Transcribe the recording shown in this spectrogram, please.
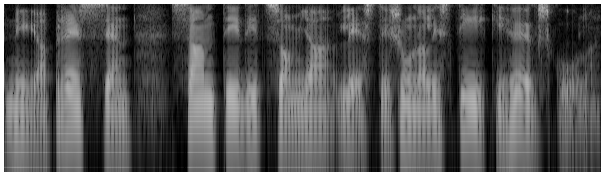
Nya Pressen samtidigt som jag läste journalistik i högskolan.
